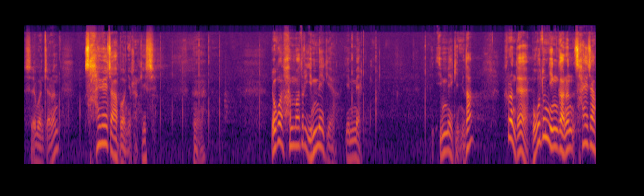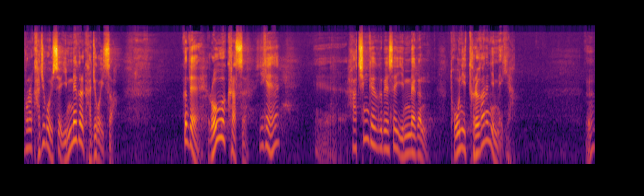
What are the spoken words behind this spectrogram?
세 번째는 사회 자본이라는 게 있어요. 어. 요건 한마디로 인맥이에요. 인맥. 인맥입니다. 그런데 모든 인간은 사회 자본을 가지고 있어요. 인맥을 가지고 있어. 근데 로우 클래스 이게 예, 하층 계급에서의 인맥은 돈이 들어가는 인맥이야. 응?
